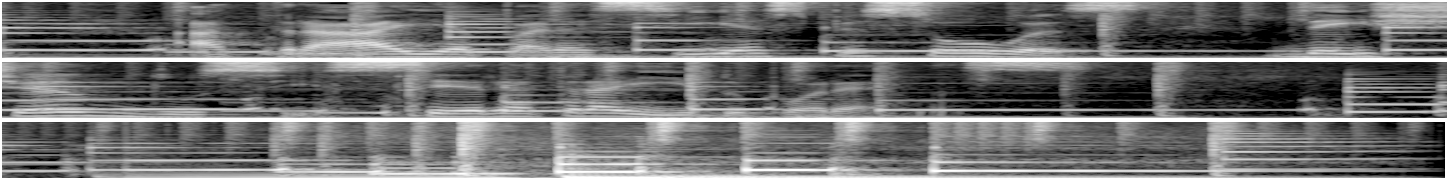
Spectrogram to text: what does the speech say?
atraia para si as pessoas, deixando-se ser atraído por elas.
